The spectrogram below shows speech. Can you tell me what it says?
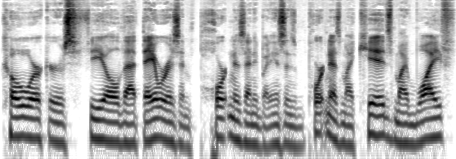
coworkers feel that they were as important as anybody, as important as my kids, my wife,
